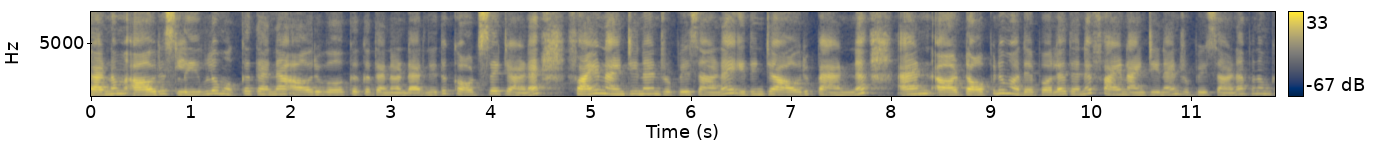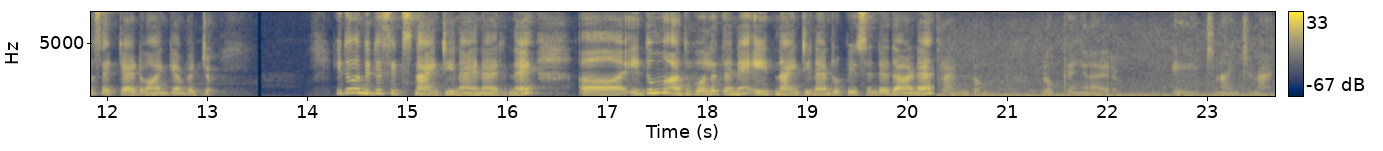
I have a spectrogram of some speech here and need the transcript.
കാരണം ആ ഒരു സ്ലീവിലും ഒക്കെ തന്നെ ആ ഒരു വർക്ക് ഒക്കെ തന്നെ ഉണ്ടായിരുന്നു. ഇത് കോട്ട് സെറ്റ് ആണ്. ഫൈവ് നയന്റി നയൻ റുപ്പീസ് ആണ് ഇതിന്റെ ആ ഒരു പാന്റിന് ആൻഡ് ടോപ്പിനും അതേപോലെ തന്നെ ഫൈവ് നയന്റി നയൻ റുപ്പീസ് ആണ്. അപ്പോൾ നമുക്ക് സെറ്റായിട്ട് വാങ്ങിക്കാൻ പറ്റും. ഇത് വന്നിട്ട് സിക്സ് നയന്റി നയൻ ആയിരുന്നേ ഇതും അതുപോലെ തന്നെ എയ്റ്റ് നയന്റി നയൻ റുപ്പീസിന്റെതാണ് ഫ്രണ്ടും ലുക്ക് എങ്ങനെ വരും? എയ്റ്റ് നയന്റി നയൻ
